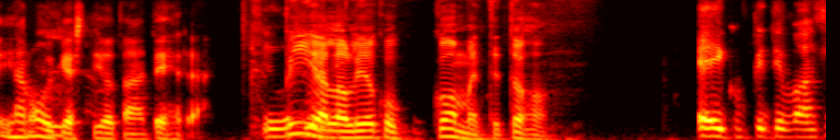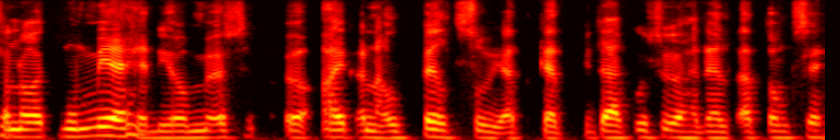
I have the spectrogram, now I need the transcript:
ihan oikeasti jotain tehdään. Pialla oli joku kommentti tuohon. Ei, kun piti vaan sanoa, että mun mieheni on myös aikana ollut peltsujätkä, että pitää kysyä häneltä, että onko se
